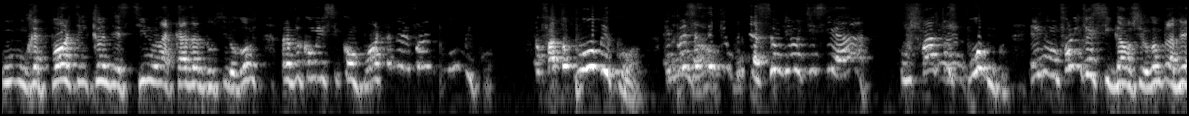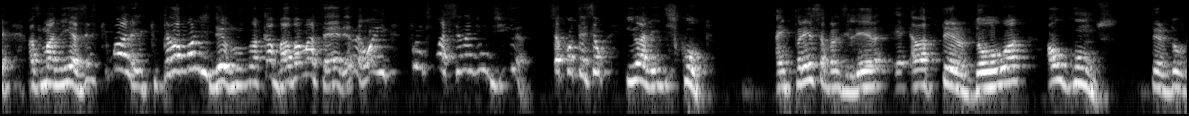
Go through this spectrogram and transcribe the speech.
um, um repórter clandestino na casa do Ciro Gomes para ver como ele se comporta. Ele falou. É um fato público. A imprensa tem que ter obrigação de noticiar os fatos públicos. Eles não foram investigar o Gomes para ver as maneiras deles, que, olha, que, pelo amor de Deus, não acabava a matéria. Não, aí foi uma cena de um dia. Isso aconteceu. E olha, desculpe, a imprensa brasileira, ela perdoa alguns. Perdoa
